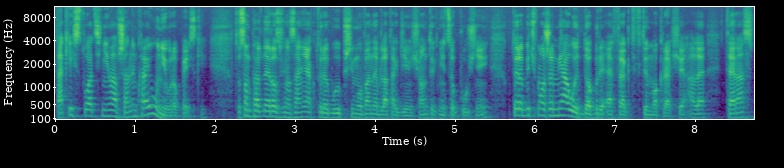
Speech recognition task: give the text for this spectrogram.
Takiej sytuacji nie ma w żadnym kraju Unii Europejskiej. To są pewne rozwiązania, które były przyjmowane w latach 90., nieco później, które być może miały dobry efekt w tym okresie, ale teraz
